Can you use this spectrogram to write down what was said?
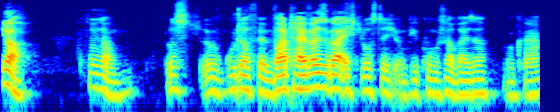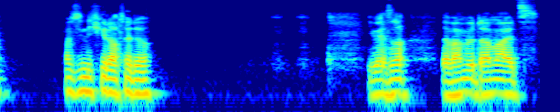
Ja, was soll ich sagen? Lust, äh, guter Film. War teilweise sogar echt lustig, irgendwie komischerweise. Okay. Was ich nicht gedacht hätte. Ich weiß noch, da waren wir damals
